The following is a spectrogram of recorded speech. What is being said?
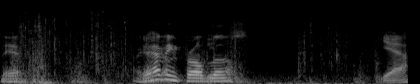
There. Are you There you having go. The bees problems? Yeah.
